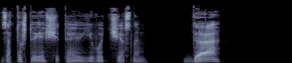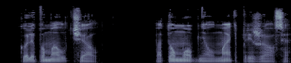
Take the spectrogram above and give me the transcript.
За то, что я считаю его честным. Да? Коля помолчал. Потом обнял мать, прижался.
